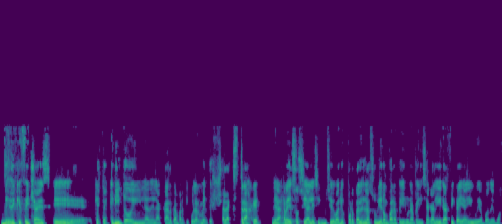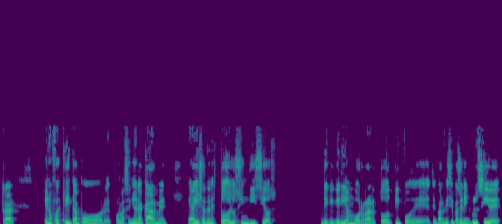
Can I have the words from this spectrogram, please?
desde qué fecha es eh, que está escrito, y la de la carta particularmente, yo ya la extraje de las redes sociales, inclusive varios portales la subieron para pedir una pericia caligráfica y ahí voy a poder mostrar que no fue escrita por, por la señora Carmen. Eh, ahí ya tenés todos los indicios de que querían borrar todo tipo de, participación, inclusive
